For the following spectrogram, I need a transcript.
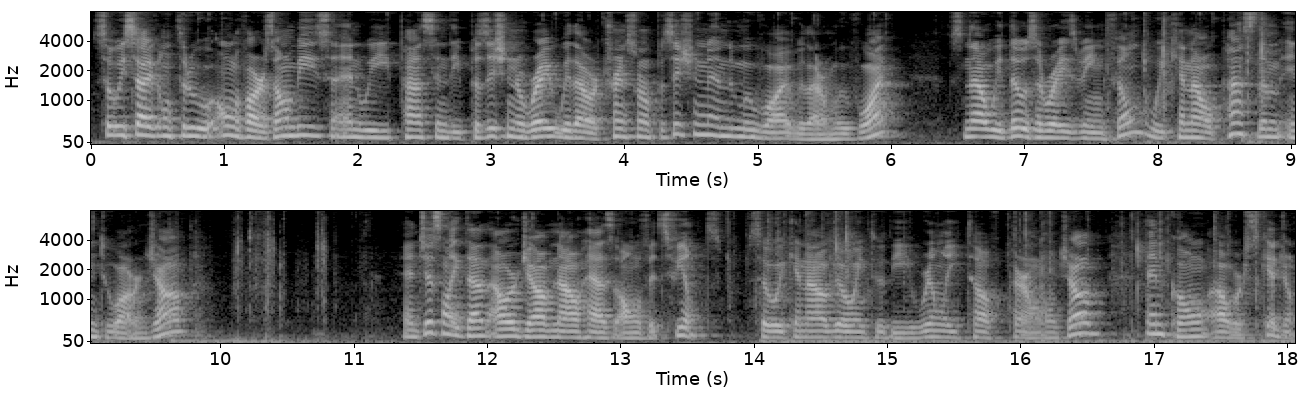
So we cycle through all of our zombies and we pass in the position array with our transform position and the move y with our move y. So now with those arrays being filled, we can now pass them into our job. And just like that, our job now has all of its fields. So we can now go into the really tough parallel job and call our schedule.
